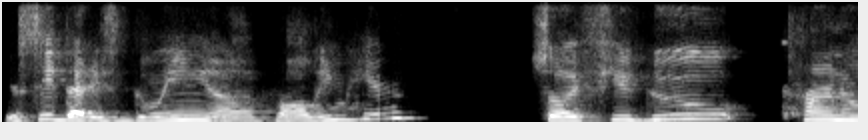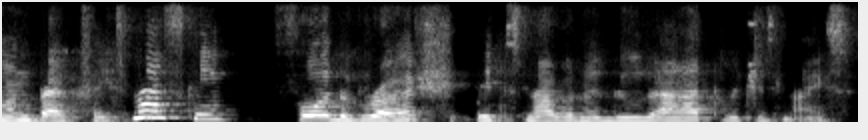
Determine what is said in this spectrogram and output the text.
you see that it's doing a volume here. So if you do turn on backface masking for the brush, it's not gonna do that, which is nice.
